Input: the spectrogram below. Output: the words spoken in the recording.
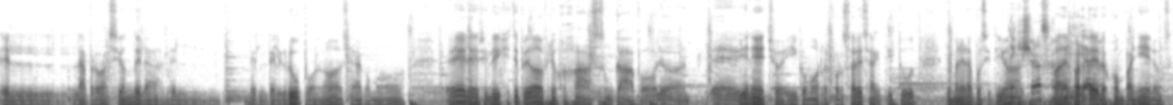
el, la aprobación de la, del, del, del grupo, ¿no? O sea, como, eh, le, le dijiste pedófilo, jaja, sos un capo, boludo, eh, bien hecho. Y como reforzar esa actitud de manera positiva Es que yo no sabía. va de parte de los compañeros.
